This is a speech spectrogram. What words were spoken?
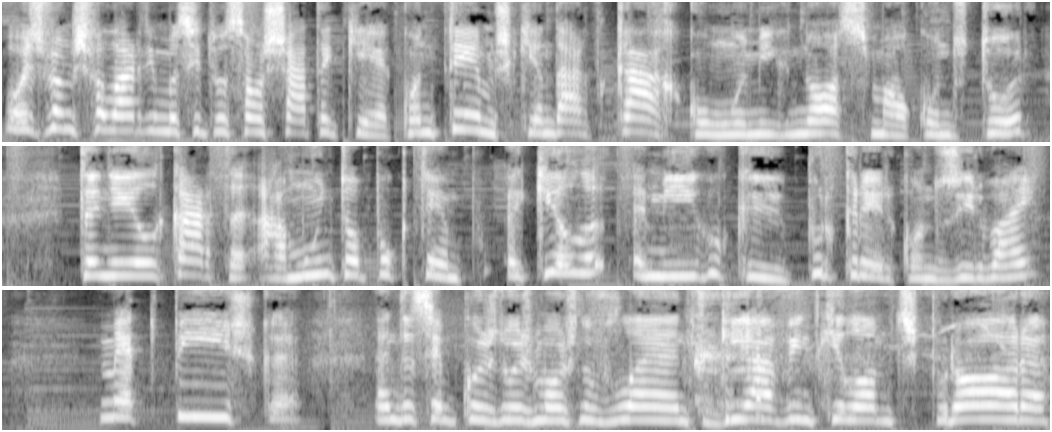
hoje vamos falar de uma situação chata que é quando temos que andar de carro com um amigo nosso mau condutor, tenha ele carta há muito ou pouco tempo. Aquele amigo que, por querer conduzir bem, mete pisca, anda sempre com as duas mãos no volante, guia a 20 km por hora,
